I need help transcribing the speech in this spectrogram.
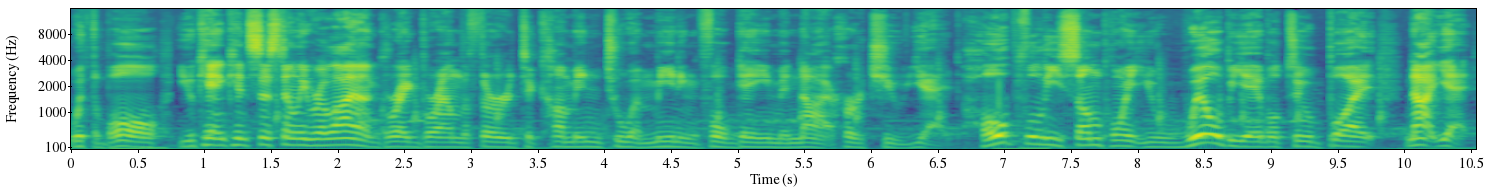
with the ball. You can't consistently rely on Greg Brown III to come into a meaningful game and not hurt you yet. Hopefully, some point you will be able to, but not yet.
